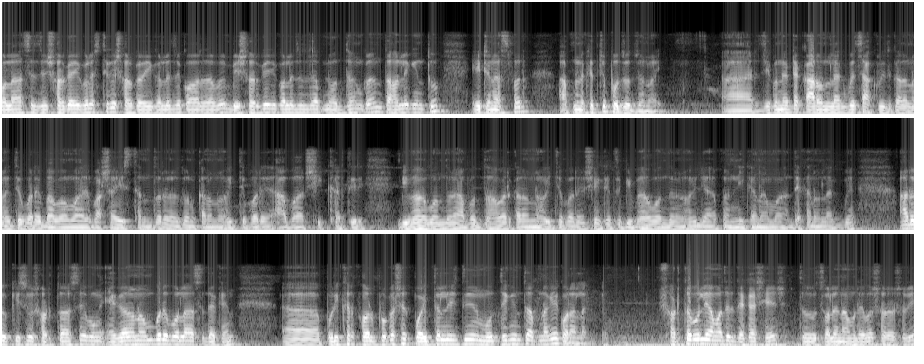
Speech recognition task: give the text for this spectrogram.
বলা আছে যে সরকারি কলেজ থেকে সরকারি কলেজে করা যাবে। বেসরকারি কলেজে যদি আপনি অধ্যয়ন করেন, তাহলে কিন্তু এই ট্রান্সফার আপনার ক্ষেত্রে প্রযোজ্য নয়। আর যে কোনো একটা কারণ লাগবে, চাকরির কারণ হইতে পারে, বাবা মার বাসায় স্থানান্তরের জন্য কারণ হইতে পারে, আবার শিক্ষার্থীর বিবাহ বন্ধনে আবদ্ধ হওয়ার কারণে হইতে পারে, সেক্ষেত্রে বিবাহ বন্ধনে হইলে আপনার নিকানামা দেখানো লাগবে। আরও কিছু শর্ত আছে এবং এগারো নম্বরে বলা আছে, দেখেন পরীক্ষার ফল প্রকাশের পঁয়তাল্লিশ দিনের মধ্যে কিন্তু আপনাকে করা লাগবে। শর্তাবলী আমাদের দেখা শেষ, তো চলেন আমরা এবার সরাসরি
